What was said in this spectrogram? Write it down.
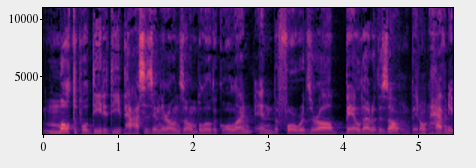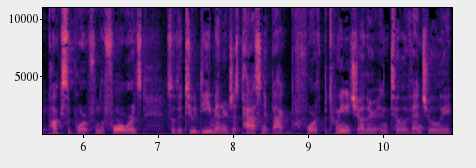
multiple D to D passes in their own zone below the goal line, and the forwards are all bailed out of the zone. They don't have any puck support from the forwards, so the two D men are just passing it back and forth between each other until eventually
